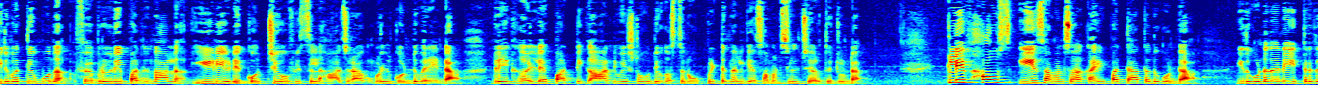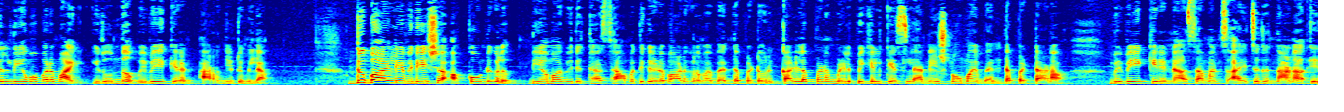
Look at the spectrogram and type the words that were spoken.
ഇരുപത്തിമൂന്ന് ഫെബ്രുവരി പതിനാലിന് ഇ ഡിയുടെ കൊച്ചി ഓഫീസിൽ ഹാജരാകുമ്പോൾ കൊണ്ടുവരേണ്ട രേഖകളിലെ പട്ടിക അന്വേഷണ ഉദ്യോഗസ്ഥൻ ഒപ്പിട്ട് നൽകിയ സമൻസിൽ ചേർത്തിട്ടുണ്ട്. ക്ലിഫ് ഹൗസ് ഈ സമൻസ് കൈപ്പറ്റാത്തതുകൊണ്ട്. ഇതുകൊണ്ട് തന്നെ ഇത്തരത്തിൽ നിയമപരമായി ഇതൊന്നും വിവേക് കിരൺ അറിഞ്ഞിട്ടുമില്ല. ദുബായിലെ വിദേശ അക്കൗണ്ടുകളും നിയമവിരുദ്ധ സാമ്പത്തിക ഇടപാടുകളുമായി ബന്ധപ്പെട്ട ഒരു കള്ളപ്പണം വെളുപ്പിക്കൽ കേസിലെ അന്വേഷണവുമായി ബന്ധപ്പെട്ടാണ് വിവേക് കിരണ് സമൻസ് അയച്ചതെന്നാണ് ഈ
